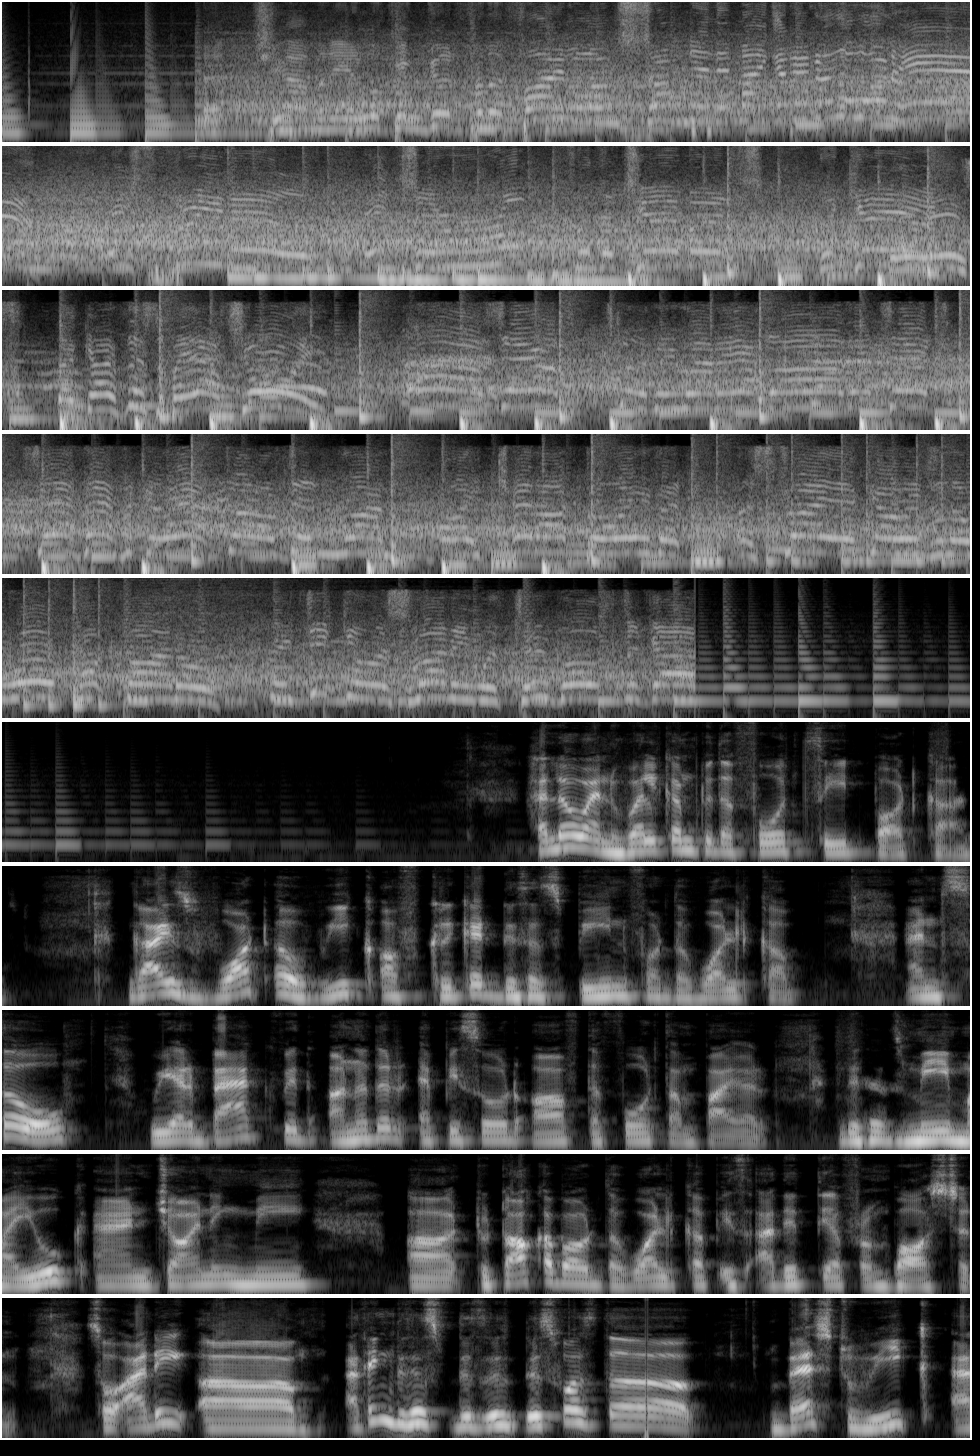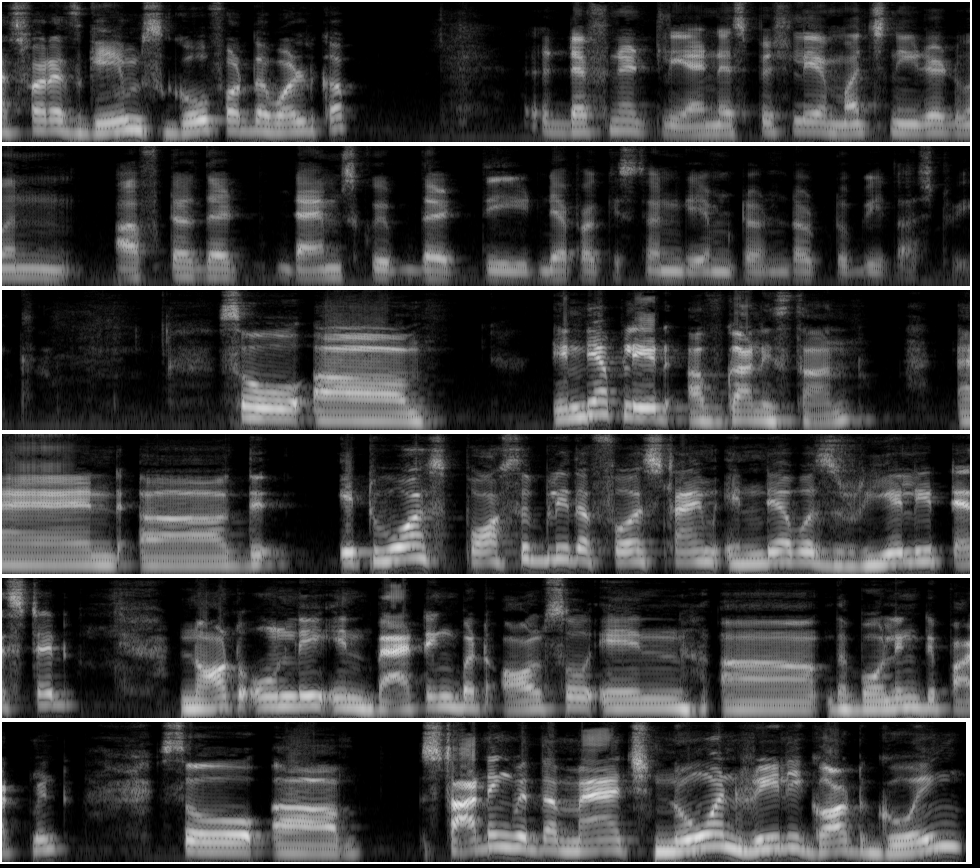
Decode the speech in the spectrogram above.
Germany are looking good for the final on Sunday. They make it another one here. It's 3 0. It's a romp for the Germans. The game. There it is. They go. This will be our joy. Ah, Sarah, it's going to be run out. Oh, that's it. South Africa out. Donald didn't run. I cannot believe it. Australia go into the World Cup final. Ridiculous running with two balls to go. Hello and welcome to the Fourth Seat podcast. Guys, what a week of cricket this has been for the World Cup. And so we are back with another episode of The Fourth Umpire. This is me, Mayuk, and joining me uh, to talk about the World Cup is Aditya from Boston. So, Adi, uh, I think this is this is this was the best week as far as games go for the World Cup. Definitely, and especially a much needed one after that damn squib that the India Pakistan game turned out to be last week. So um, India played Afghanistan, and uh, the, it was possibly the first time India was really tested, not only in batting but also in uh, the bowling department. So uh, starting with the match, no one really got going.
